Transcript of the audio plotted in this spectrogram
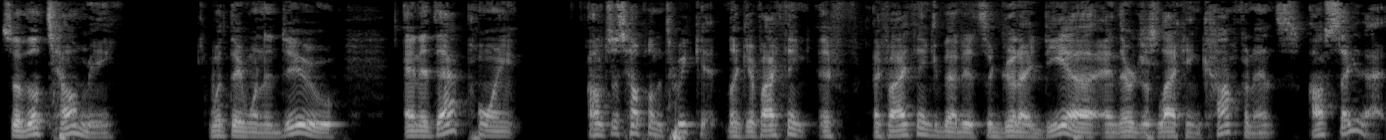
So they'll tell me what they want to do. And at that point, I'll just help them tweak it. Like if I think, if, if I think that it's a good idea and they're just lacking confidence, I'll say that.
